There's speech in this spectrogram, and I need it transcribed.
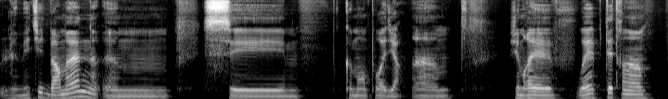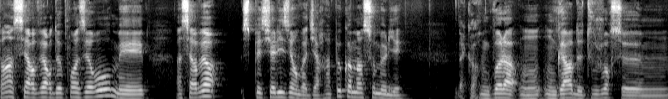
Le métier de barman, euh, c'est. Comment on pourrait dire? Un, J'aimerais. Ouais, peut-être un. Pas un serveur 2.0, mais un serveur spécialisé, on va dire. Un peu comme un sommelier. D'accord. Donc voilà, on, on garde toujours ce,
